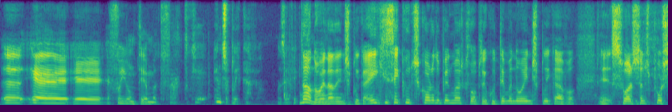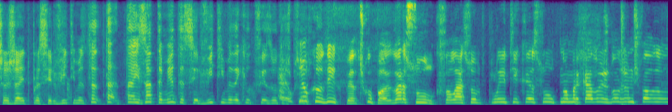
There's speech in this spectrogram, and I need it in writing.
eh, é, é- foi um tema, de facto, que é inexplicável. Mas, enfim, Não, não é nada inexplicável. É isso é que eu discordo do Pedro Marcos Lopes, é que o tema não é inexplicável. Eh, Soares Santos pôs-se a jeito para ser vítima, está, está- está exatamente a ser vítima daquilo que fez outras é o pessoas. que eu digo, Pedro. Desculpa, agora sou o que falar sobre política, sou o que não marcar dois golos, vamos falar...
